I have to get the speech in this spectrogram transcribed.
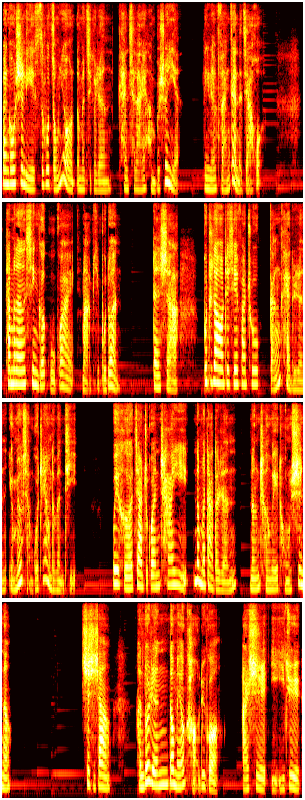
办公室里似乎总有那么几个人看起来很不顺眼、令人反感的家伙。他们呢，性格古怪，马屁不断，但是啊。不知道这些发出感慨的人有没有想过这样的问题：为何价值观差异那么大的人能成为同事呢？事实上，很多人都没有考虑过，而是以一句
